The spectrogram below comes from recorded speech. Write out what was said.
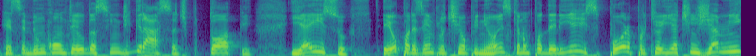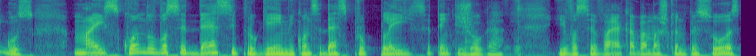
recebi um conteúdo assim de graça, tipo, top. E é isso, eu, por exemplo, tinha opiniões que eu não poderia expor porque eu ia atingir amigos, mas quando você desce pro game, quando você desce pro play, você tem que jogar, e você vai acabar machucando pessoas.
